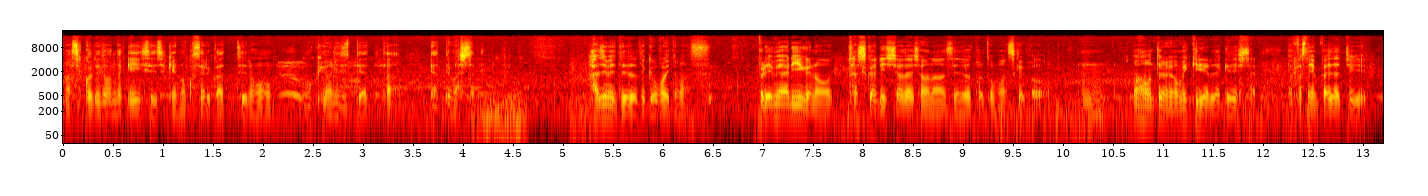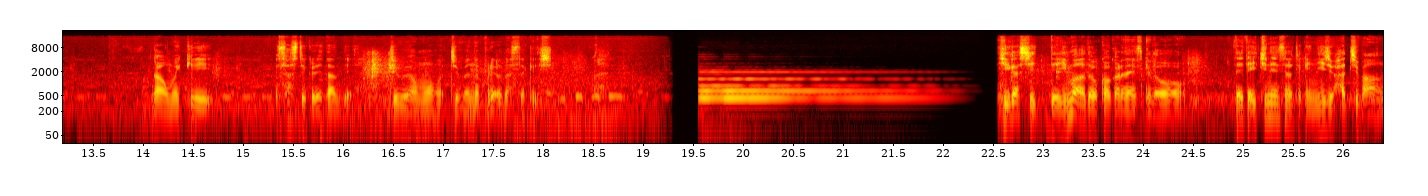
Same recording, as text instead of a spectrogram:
まあ、そこでどんだけいい成績を残せるかっていうのを目標にずっとやってたやってましたね。初めて出た時覚えてます。プレミアリーグの確か立正大湘南戦だったと思うんですけど、うんまあ、本当に思いっきりやるだけでしたね。やっぱ先輩たちが思いっきりさせてくれたんで自分はもう自分のプレーを出すだけでした。東って今はどうか分からないですけど大体1年生の時に28番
